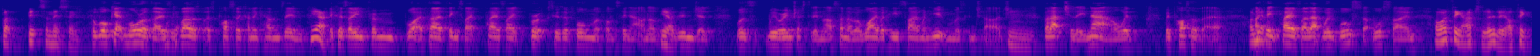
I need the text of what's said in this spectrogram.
but bits are missing. But we'll get more of those We'll as well as, as Potter kind of comes in. Yeah. Because I mean, from what I've heard, things like players like Brooks, who's at Bournemouth obviously now and Yeah. is injured, was we were interested in last summer. But why would he sign when Hughton was in charge? Hmm. But actually now with with Potter there, I I, think players like that will will, will sign. Oh, I think absolutely. I think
